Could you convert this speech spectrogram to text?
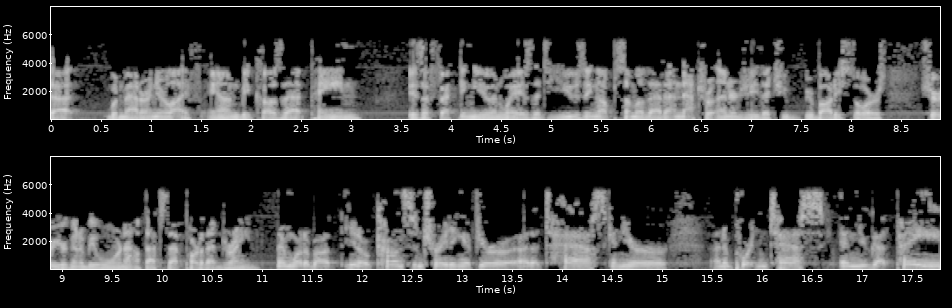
that would matter in your life. And because that pain is affecting you in ways that's using up some of that natural energy that you, your body stores, sure, you're going to be worn out. That's that part of that drain. And what about, you know, concentrating? If you're at a task and you're an important task and you've got pain,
